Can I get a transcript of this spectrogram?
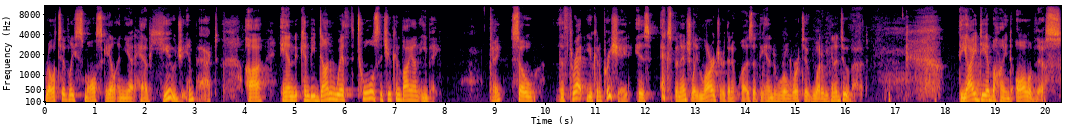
relatively small scale and yet have huge impact, uh, and can be done with tools that you can buy on eBay. Okay, so the threat you can appreciate is exponentially larger than it was at the end of World War II. What are we going to do about it? The idea behind all of this,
